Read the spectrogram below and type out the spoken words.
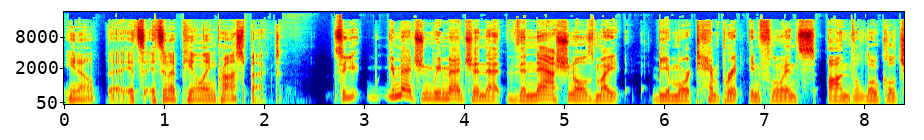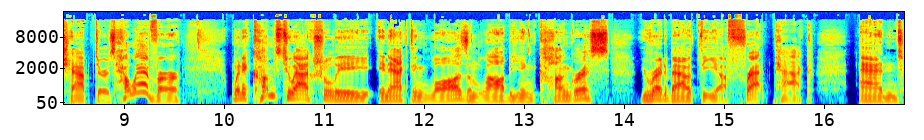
you know it's it's an appealing prospect so you, you mentioned we mentioned that the nationals might be a more temperate influence on the local chapters. However, when it comes to actually enacting laws and lobbying Congress, you write about the uh, frat pack, and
